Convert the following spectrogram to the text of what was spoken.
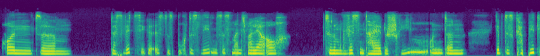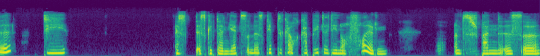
Und ähm, das Witzige ist, das Buch des Lebens ist manchmal ja auch zu einem gewissen Teil beschrieben und dann gibt es Kapitel, die, es, es gibt ein Jetzt und es gibt auch Kapitel, die noch folgen. Und das Spannende ist, äh,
